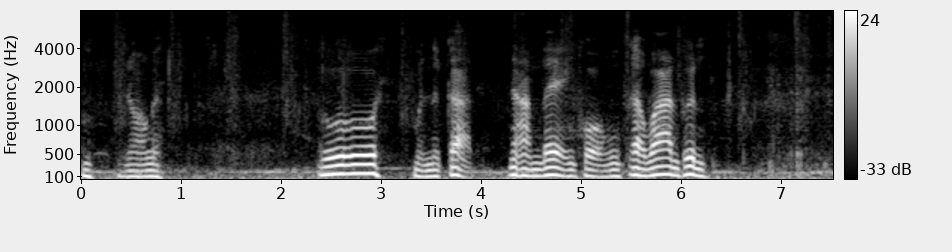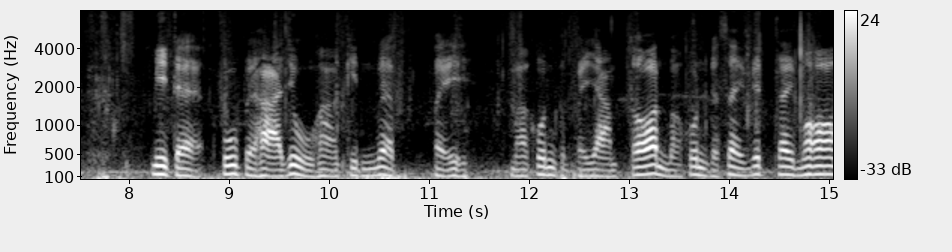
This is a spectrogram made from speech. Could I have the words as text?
อืมพี่น้องเลย โอ้ยบรรยากาศยามแรงของชาวบ้านเพื่อนมีแต่ผู้ไปหาอยู่หากินแบบไปบางคนก็ไปยามตอน บางคนก็ใส่เวทใส่มอง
